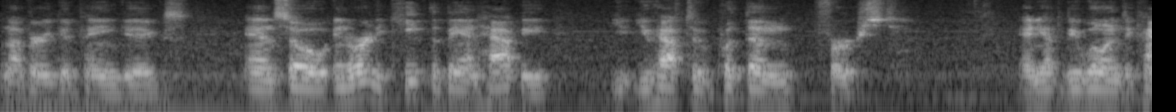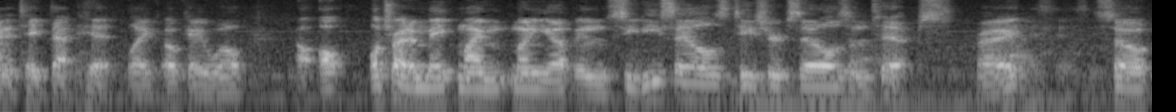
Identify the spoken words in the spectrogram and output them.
not very good paying gigs. And so, in order to keep the band happy, you, you have to put them first. And you have to be willing to kind of take that hit. Like, okay, well, I'll, I'll try to make my money up in CD sales, t shirt sales, and tips, right? I see, I see. So,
